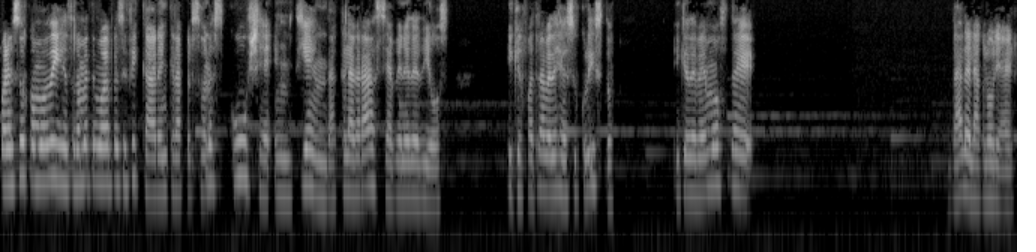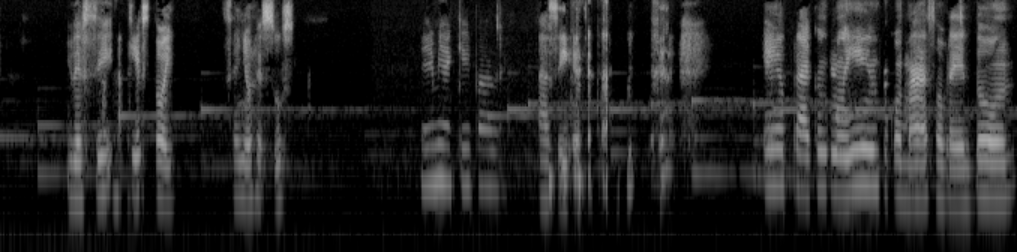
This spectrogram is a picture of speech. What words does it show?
Por eso, como dije, solamente me voy a especificar en que la persona escuche, entienda que la gracia viene de Dios y que fue a través de Jesucristo y que debemos de darle la gloria a Él y decir, aquí estoy, Señor Jesús. Heme aquí, Padre. Así es. Eh, para concluir un poco más sobre el don,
